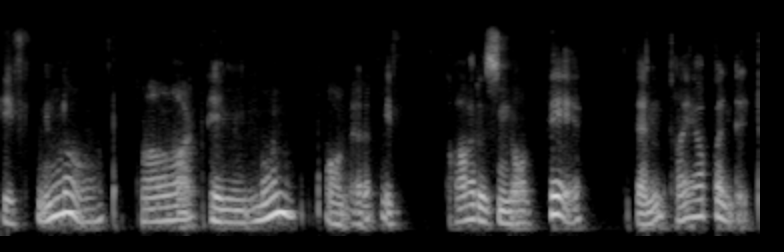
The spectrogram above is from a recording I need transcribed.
if not R in move order, if R is not there, then I append it.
